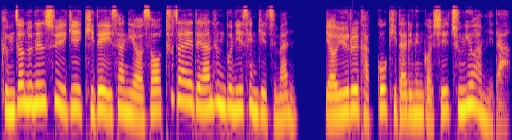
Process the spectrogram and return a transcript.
금전운은 수익이 기대 이상이어서 투자에 대한 흥분이 생기지만 여유를 갖고 기다리는 것이 중요합니다.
